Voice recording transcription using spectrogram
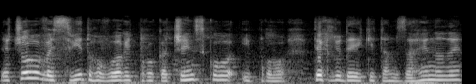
Для чого весь світ говорить про Качинського і про тих людей, які там загинули,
